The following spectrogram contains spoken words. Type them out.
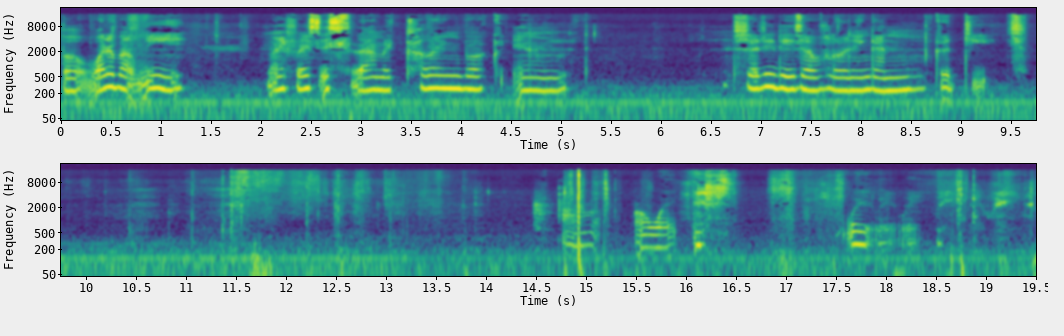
but what about me? My first Islamic coloring book and 30 days of learning and good deeds. Oh, wait. wait, wait, wait, wait, wait.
